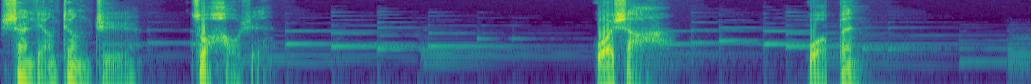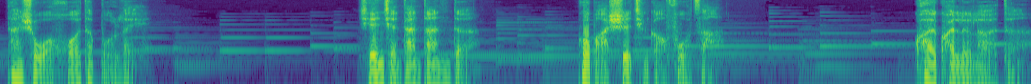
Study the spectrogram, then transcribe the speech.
善良正直。做好人，我傻，我笨，但是我活得不累，简简单单的，不把事情搞复杂，快快乐乐的，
